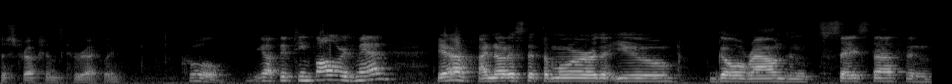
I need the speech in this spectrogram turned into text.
instructions correctly. Cool. You got 15 followers, man. Yeah, I noticed that the more that you go around and say stuff, and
